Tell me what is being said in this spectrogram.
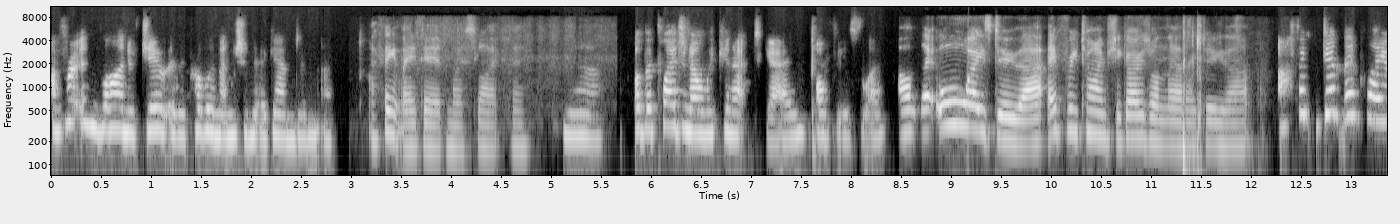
I've written Line of Duty. They probably mentioned it again, didn't they? I think they did most likely. Yeah. Oh, they played an Only Connect game, obviously. Oh, they always do that. Every time she goes on there, they do that. I think didn't they play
